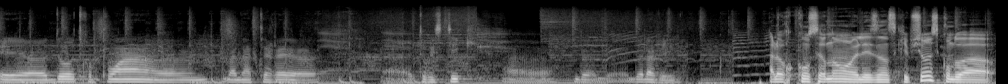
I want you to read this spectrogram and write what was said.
et d'autres points bah, d'intérêt touristique de, la ville. Alors concernant les inscriptions, est-ce qu'on doit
